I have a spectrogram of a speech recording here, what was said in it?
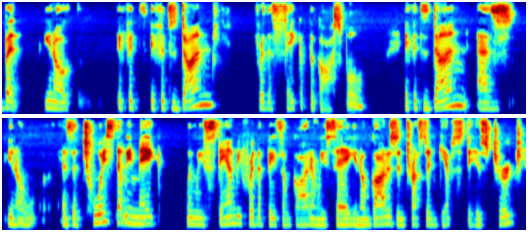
But, you know, if it's if it's done for the sake of the gospel, if it's done as, you know, as a choice that we make when we stand before the face of God and we say, you know, God has entrusted gifts to his church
